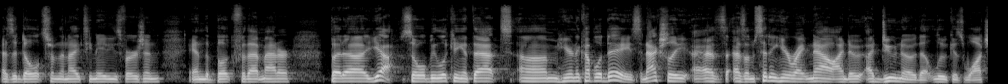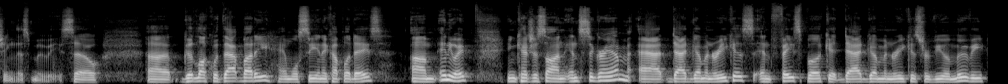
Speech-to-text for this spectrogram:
as adults from the 1980s version and the book for that matter. But uh, yeah, so we'll be looking at that um, here in a couple of days. And actually, as as I'm sitting here right now, I know I do know that Luke is watching this movie. So uh, good luck with that, buddy, and we'll see you in a couple of days. Um, anyway, you can catch us on Instagram at Dadgum Enriquez and Facebook at Dadgum Enriquez Review a Movie.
